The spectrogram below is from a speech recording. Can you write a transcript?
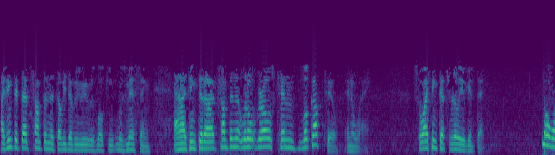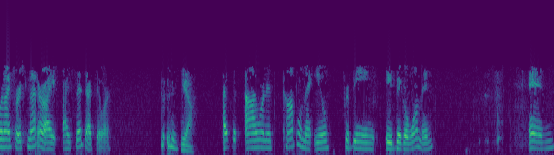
I think that that's something that WWE was looking was missing, and I think that uh, it's something that little girls can look up to in a way. So I think that's really a good thing. Well, when I first met her, I I said that to her. Yeah. I said I want to compliment you for being a bigger woman and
